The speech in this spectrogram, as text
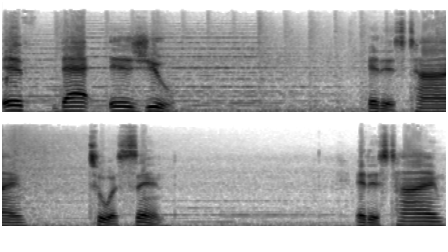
if that is you, it is time to ascend. It is time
